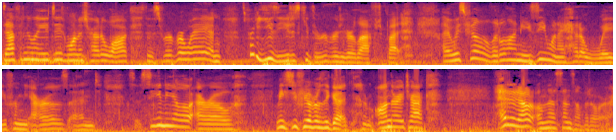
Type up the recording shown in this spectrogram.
definitely did want to try to walk this riverway and it's pretty easy you just keep the river to your left but I always feel a little uneasy when I head away from the arrows and so seeing a yellow arrow makes me feel really good that I'm on the right track headed out on the San Salvador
